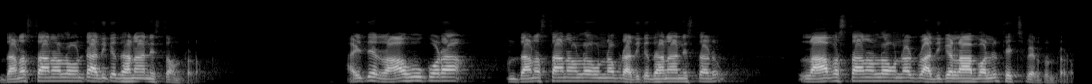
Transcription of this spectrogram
ధనస్థానంలో ఉంటే అధిక ధనాన్ని ఇస్తూ ఉంటాడు. అయితే రాహు కూడా ధనస్థానంలో ఉన్నప్పుడు అధిక ధనాన్ని ఇస్తాడు. లాభస్థానంలో ఉన్నప్పుడు అధిక లాభాలు తెచ్చి పెడుతుంటాడు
